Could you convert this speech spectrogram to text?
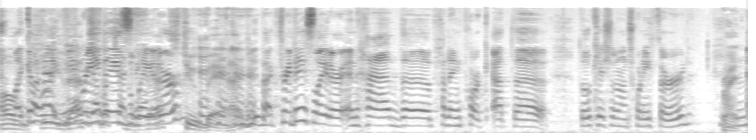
Oh, Like, uh, like that's- three days later. That's too bad. went back three days later and had the Penang pork at the, the location on 23rd. Right. And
